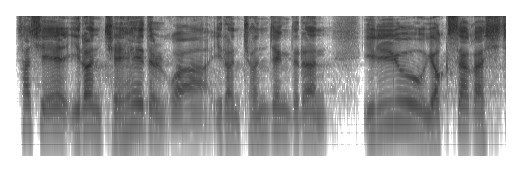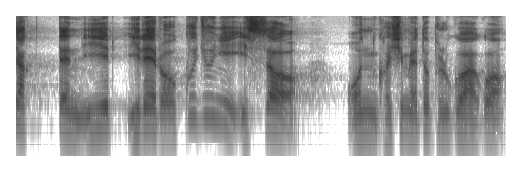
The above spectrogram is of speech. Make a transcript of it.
사실 이런 재해들과 이런 전쟁들은 인류 역사가 시작된 이- 이래로 꾸준히 있어 온 것임에도 불구하고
